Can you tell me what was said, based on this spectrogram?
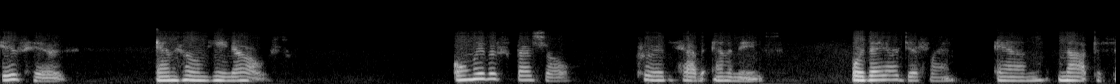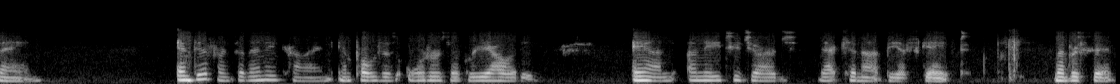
is his and whom he knows? Only the special could have enemies, for they are different and not the same. Indifference of any kind imposes orders of reality and a need to judge that cannot be escaped. Number six,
